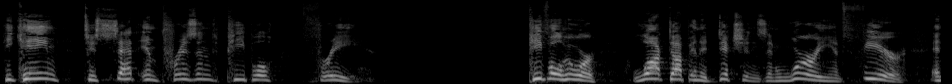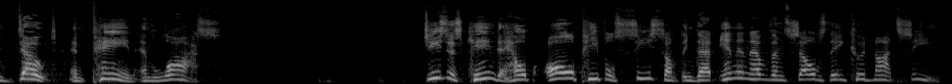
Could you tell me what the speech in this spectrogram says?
He came to set imprisoned people free. People who were locked up in addictions and worry and fear and doubt and pain and loss. Jesus came to help all people see something that in and of themselves they could not see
